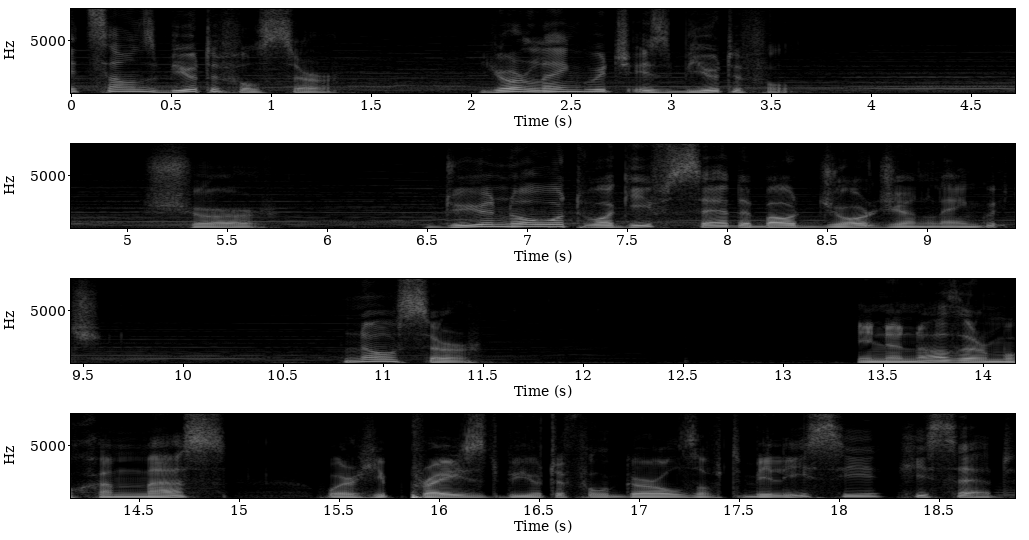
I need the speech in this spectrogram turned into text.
It sounds beautiful, sir. Your language is beautiful. Sure. Do you know what Vagif said about Georgian language? No, sir. In another Muhammas where he praised beautiful girls of Tbilisi, he said,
